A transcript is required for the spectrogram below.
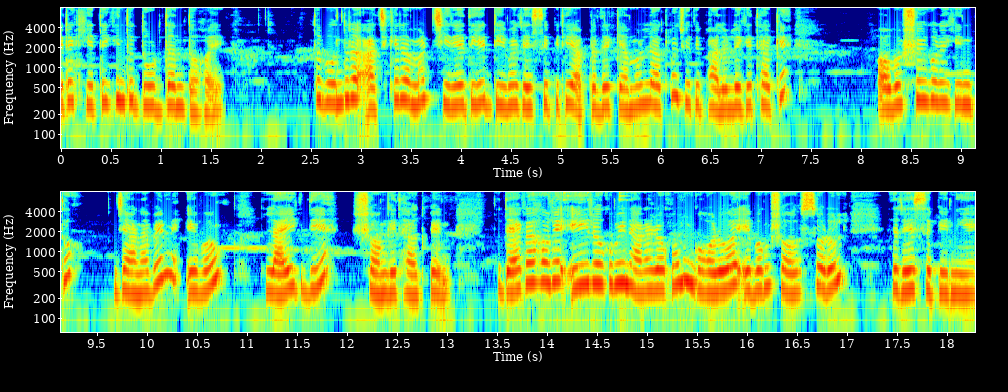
এটা খেতে কিন্তু দুর্দান্ত হয়। তো বন্ধুরা, আজকের আমার চিড়ে দিয়ে ডিমের রেসিপিটি আপনাদের কেমন লাগল? যদি ভালো লেগে থাকে, অবশ্যই করে কিন্তু জানাবেন এবং লাইক দিয়ে সঙ্গে থাকবেন। তো দেখা হবে এই রকমই নানা রকম ঘরোয়া এবং সহজ সরল রেসিপি নিয়ে।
